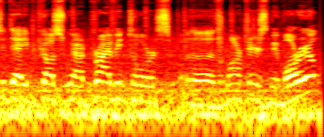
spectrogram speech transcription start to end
today because we are driving towards uh, the Martyrs Memorial,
